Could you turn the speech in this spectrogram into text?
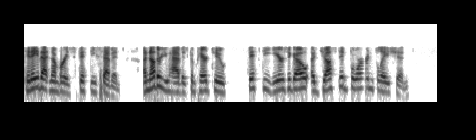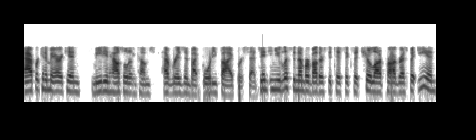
Today, that number is 57. Another you have is compared to 50 years ago, adjusted for inflation, African American median household incomes have risen by 45%. And, and, you list a number of other statistics that show a lot of progress, but Ian,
